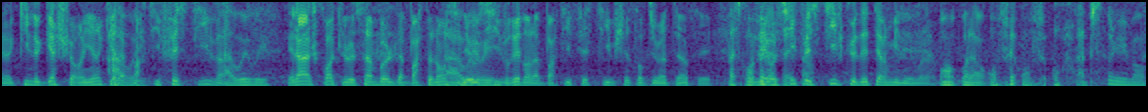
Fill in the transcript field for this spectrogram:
euh, qui ne gâche rien, qui est Ah la oui. partie festive. Ah oui, oui. Et là, je crois que le symbole d'appartenance, Ah il est aussi oui. vrai dans la partie festive chez 121. C'est Parce qu'on est aussi fête, hein. festif que déterminé. Voilà. On, voilà, on fait, on fait- on- absolument.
